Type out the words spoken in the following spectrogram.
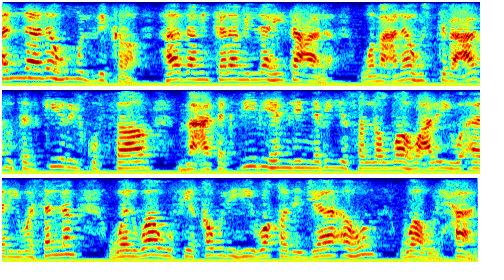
أن لهم الذكرى هذا من كلام الله تعالى ومعناه استبعاد تذكير الكفار مع تكذيبهم للنبي صلى الله عليه وآله وسلم والواو في قوله وقد جاءهم واو الحال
